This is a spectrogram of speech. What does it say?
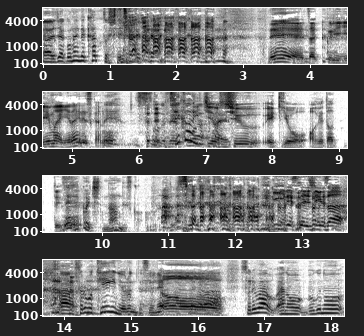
あじゃあ、この辺でカットしていただいて。ねえ、ざっくり言えま言えないですかね。だって、世界一の収益を上げたってね。世界一って何ですか？いいですね、石毛さん。あそれも定義によるんですよね。だから、それは、あの、僕の、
